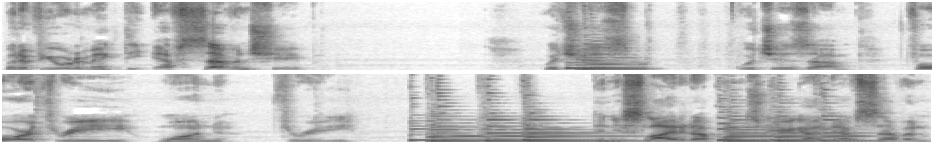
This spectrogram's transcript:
But if you were to make the F7 shape, which is which is um, four, three, one, three, and you slide it up one. So here you got F7,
